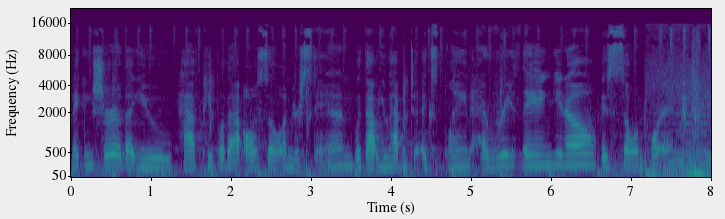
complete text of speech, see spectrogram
making sure that you have people that also understand without you having to explain everything, you know, is so important.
